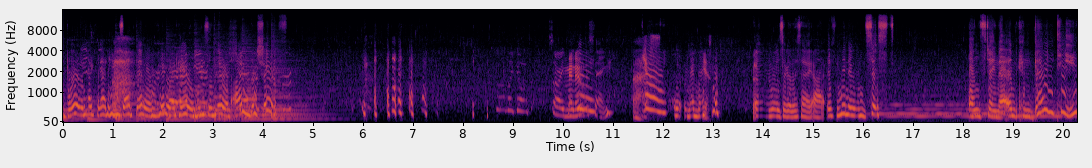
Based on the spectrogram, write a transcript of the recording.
Boy like that, he's out there, and we're out here, and he's in there, and I'm the sheriff. oh my god. Sorry, Kate, Minute. what were you saying? Yes. Remember? Yes. Uh, what was I going to say? Uh, if Minu insists on staying there and can guarantee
